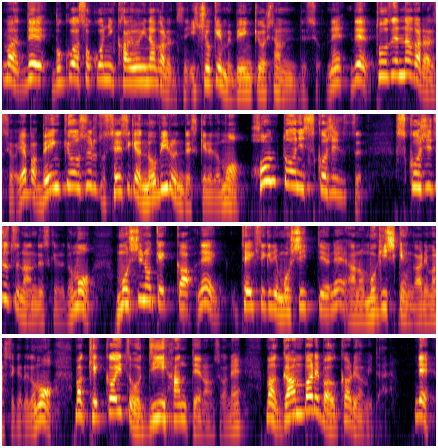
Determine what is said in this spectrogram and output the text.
まあ、で、僕はそこに通いながらですね、一生懸命勉強したんですよね。で、当然ながらですよ、やっぱ勉強すると成績は伸びるんですけれども、本当に少しずつ、少しずつなんですけれども、模試の結果、ね、定期的に模試っていうね、あの、模擬試験がありましたけれども、まあ、結果はいつも D 判定なんですよね。まあ、頑張れば受かるよみたいな。で、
